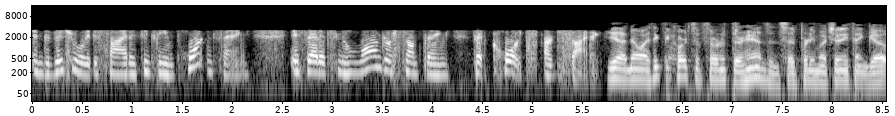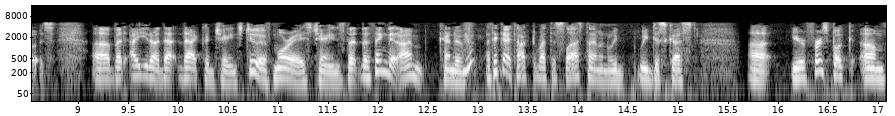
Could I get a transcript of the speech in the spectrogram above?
individually to decide. I think the important thing is that it's no longer something that courts are deciding. Yeah, no, I think the courts have thrown up their hands and said pretty much anything goes. Uh, but uh, you know that that could change too if mores change. The the thing that I'm kind of I think I talked about this last time when we we discussed uh, your first book um,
